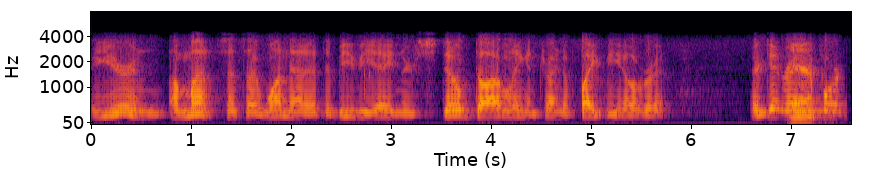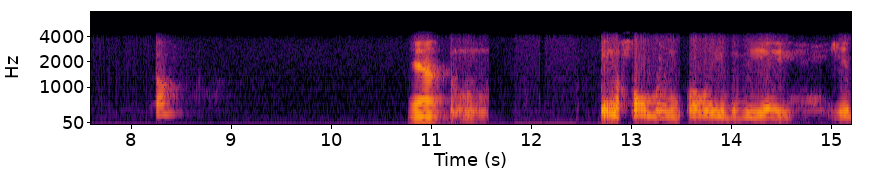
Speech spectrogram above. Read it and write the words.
a year and a month since I won that at the BVA, and they're still dawdling and trying to fight me over it. They're getting ready Yeah. to report. Oh, Yeah. Being a former employee of the VA, you're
